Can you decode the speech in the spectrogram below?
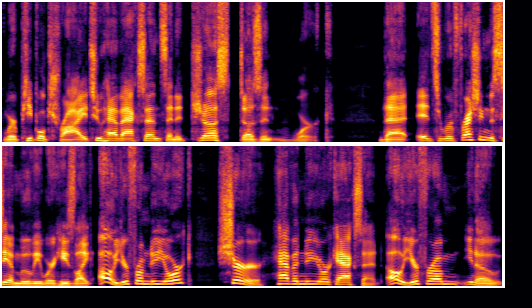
where people try to have accents and it just doesn't work. That it's refreshing to see a movie where he's like, "Oh, you're from New York? Sure, have a New York accent. Oh, you're from, you know,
